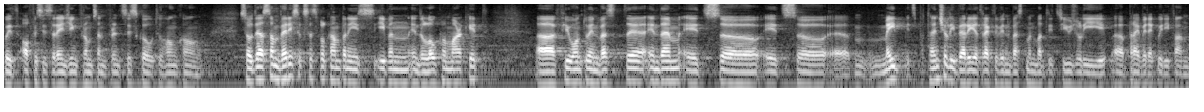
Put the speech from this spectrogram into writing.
with offices ranging from San Francisco to Hong Kong. So there are some very successful companies even in the local market. Uh, if you want to invest uh, in them, it's uh, it's uh, maybe it's potentially very attractive investment, but it's usually a private equity fund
